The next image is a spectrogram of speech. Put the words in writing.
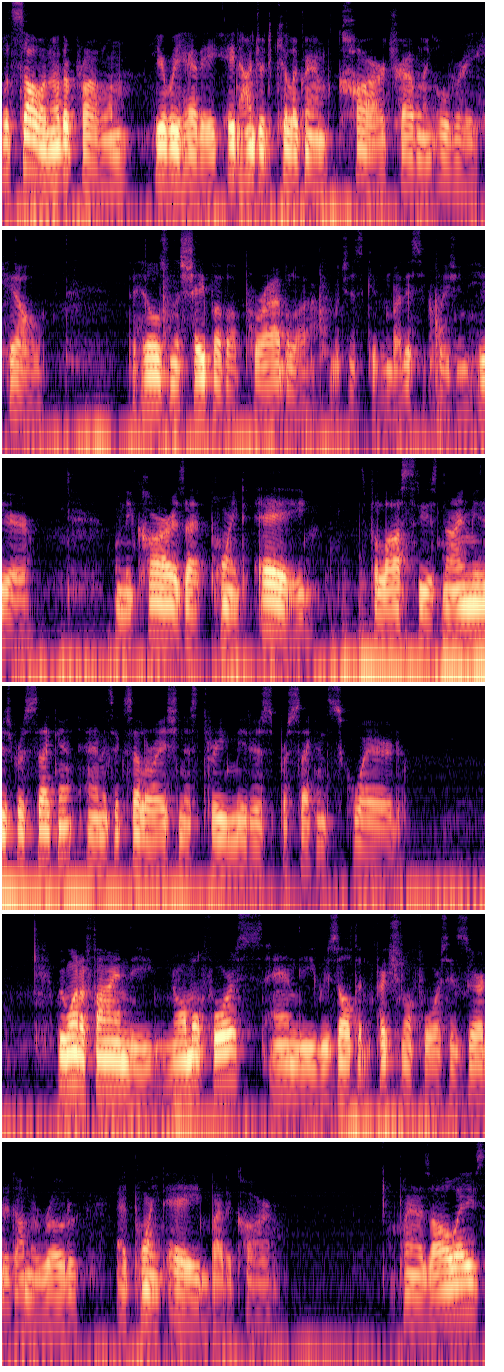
Let's solve another problem. Here we have a 800 kilogram car traveling over a hill the hill is in the shape of a parabola, which is given by this equation here. When the car is at point A, its velocity is 9 meters per second and its acceleration is 3 meters per second squared. We want to find the normal force and the resultant frictional force exerted on the road at point A by the car. Plan as always,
